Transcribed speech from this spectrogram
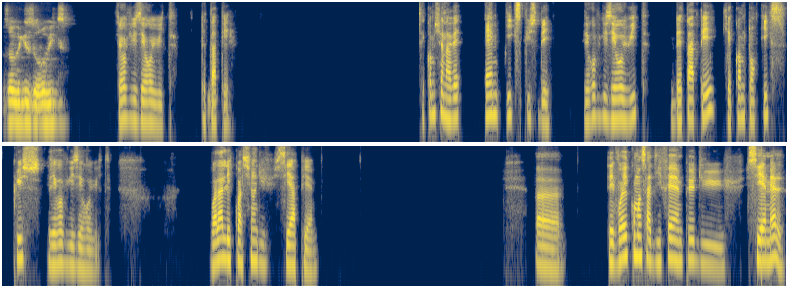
zéro virgule zéro huit. 0,08 bêta P. C'est comme si on avait mx plus b. 0,08 bêta P qui est comme ton x plus 0,08. Voilà l'équation du CAPM. Euh, et voyez comment ça diffère un peu du CML.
